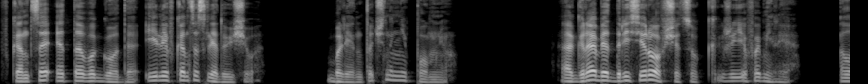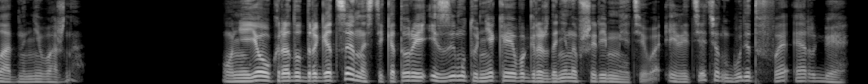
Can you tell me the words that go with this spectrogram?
В конце этого года или в конце следующего. Блин, точно не помню. Ограбят дрессировщицу, как же ее фамилия? Ладно, неважно. У нее украдут драгоценности, которые изымут у некоего гражданина в Шереметьево, и лететь он будет в ФРГ.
